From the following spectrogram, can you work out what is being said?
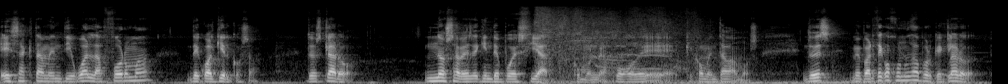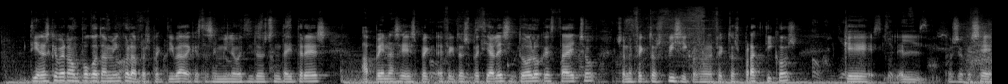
exactamente igual la forma de cualquier cosa. Entonces, claro, no sabes de quién te puedes fiar, como en el juego de, que comentábamos. Entonces, me parece cojonuda porque, claro, tienes que verla un poco también con la perspectiva de que estás en 1983, apenas hay efectos especiales y todo lo que está hecho son efectos físicos, son efectos prácticos que, el- pues yo que sé,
